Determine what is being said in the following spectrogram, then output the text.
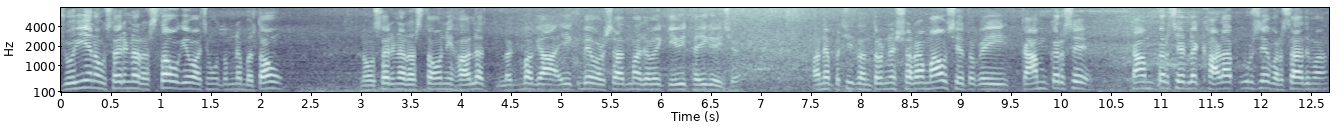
જોઈએ નવસારીના રસ્તાઓ કેવા છે. હું તમને બતાવું. નવસારીના રસ્તાઓની હાલત લગભગ આ એક બે વરસાદમાં જ હવે કેવી થઈ ગઈ છે. અને પછી તંત્રને શરમ આવશે તો કંઈ કામ કરશે કામ કરશે એટલે ખાડા પૂરશે વરસાદમાં,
